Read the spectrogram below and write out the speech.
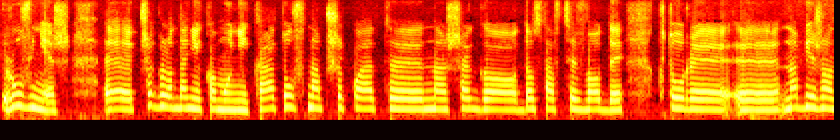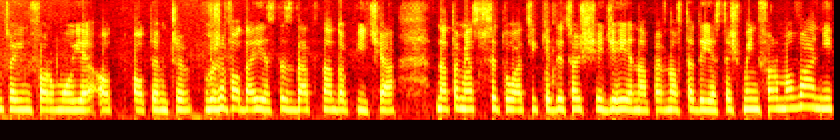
również e, przeglądanie komunikatów, na przykład e, naszego dostawcy wody, który e, na bieżąco informuje o, o tym, czy, że woda jest zdatna do picia. Natomiast w sytuacji, kiedy coś się dzieje, na pewno wtedy jesteśmy informowani.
